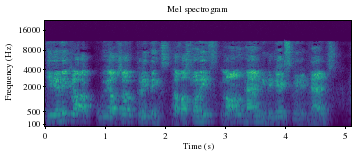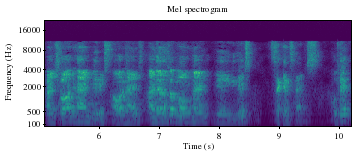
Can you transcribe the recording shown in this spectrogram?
In any clock, we observe three things. The first one is long hand indicates minute hands, and short hand minutes hour hands, and another long hand indicates seconds hands. Okay.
